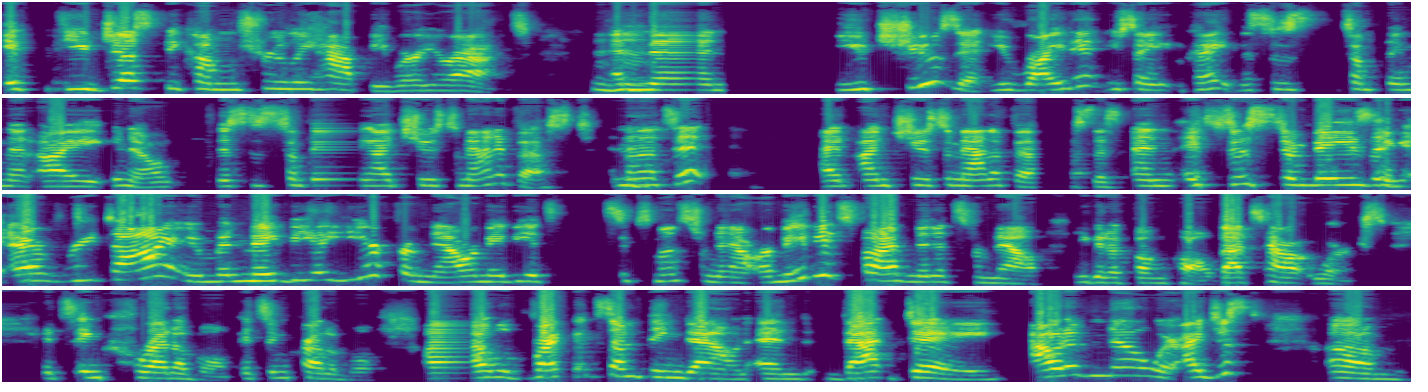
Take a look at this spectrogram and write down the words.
if you just become truly happy where you're at, mm-hmm. and then you choose it, you write it, you say, okay, this is something that I, you know, this is something I choose to manifest, and mm-hmm. that's it. I, I choose to manifest this, and it's just amazing every time. And maybe a year from now, or maybe it's six months from now, or maybe it's five minutes from now, you get a phone call. That's how it works. It's incredible. It's incredible. I will write something down, and that day, out of nowhere, I just, um,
